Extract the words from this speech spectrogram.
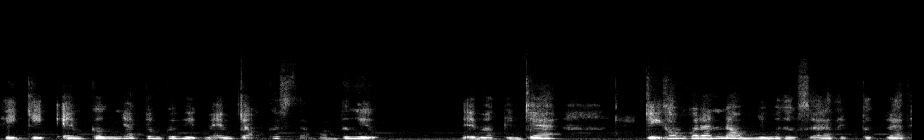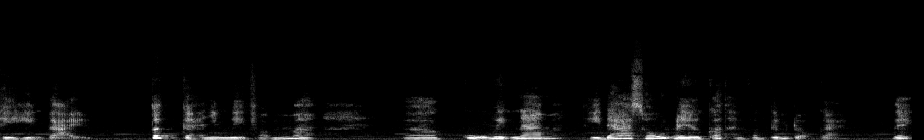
Thì chị em cân nhắc trong cái việc mà em chọn các sản phẩm thương hiệu để mà kiểm tra. Chị không có đánh đồng nhưng mà thực sự thực ra thì hiện tại tất cả những mỹ phẩm mà uh, của Việt Nam á, thì đa số đều có thành phần kem trộn cả. Đấy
